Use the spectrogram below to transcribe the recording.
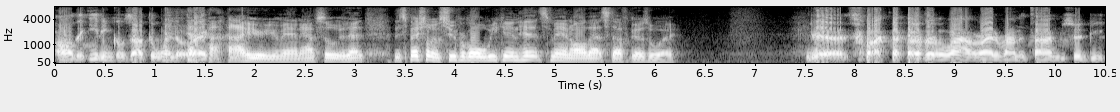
all the eating goes out the window, right? I hear you, man. Absolutely. That especially when Super Bowl weekend hits, man, all that stuff goes away. Yeah, wow, right around the time you should be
